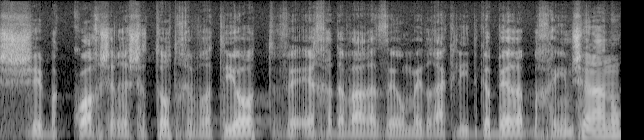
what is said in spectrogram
שבכוח של רשתות חברתיות ואיך הדבר הזה עומד רק להתגבר בחיים שלנו.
